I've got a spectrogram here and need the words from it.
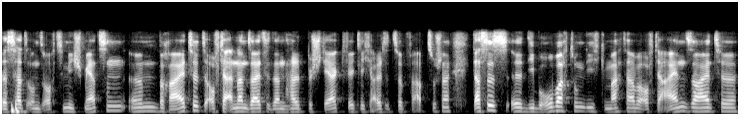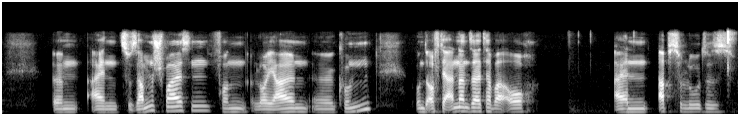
Das hat uns auch ziemlich Schmerzen ähm, bereitet. Auf der anderen Seite dann halt bestärkt, wirklich alte Zöpfe abzuschneiden. Das ist äh, die Beobachtung, die ich gemacht habe. Auf der einen Seite ähm, ein Zusammenschweißen von loyalen äh, Kunden und auf der anderen Seite aber auch ein absolutes,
